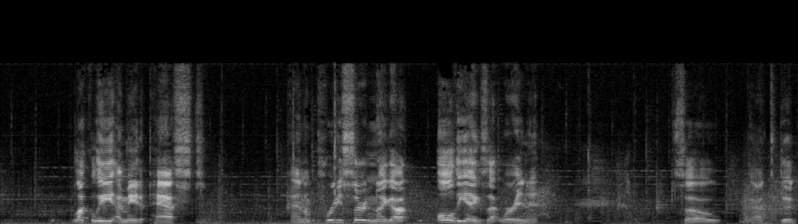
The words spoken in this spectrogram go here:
Luckily, I made it past. And I'm pretty certain I got all the eggs that were in it. So, that's good.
